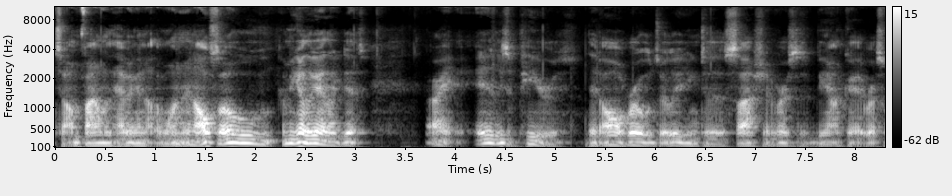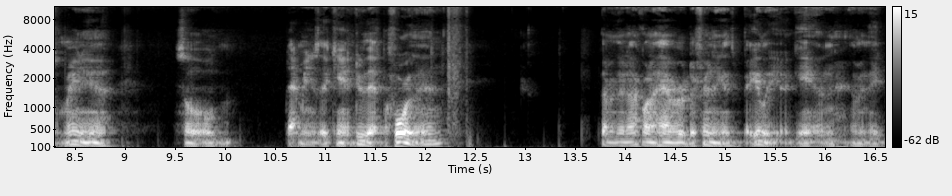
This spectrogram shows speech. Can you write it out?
So I'm fine with having another one. And also, I mean, you gotta look at it like this. All right, it at least appears that all roads are leading to Sasha versus Bianca at WrestleMania. So that means they can't do that before then. I mean, they're not going to have her defending against Bayley again. I mean, they,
